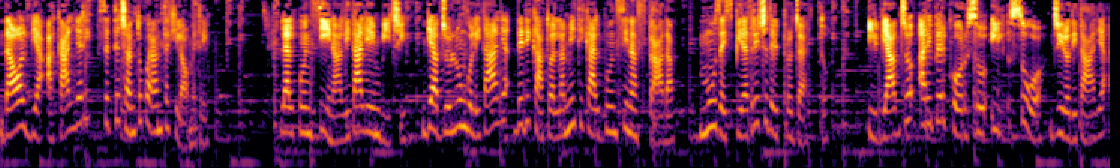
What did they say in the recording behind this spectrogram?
da Olbia a Cagliari 740 km l'Alponsina, l'Italia in bici, viaggio lungo l'Italia dedicato alla mitica Alponsina Strada, musa ispiratrice del progetto. Il viaggio ha ripercorso il suo Giro d'Italia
